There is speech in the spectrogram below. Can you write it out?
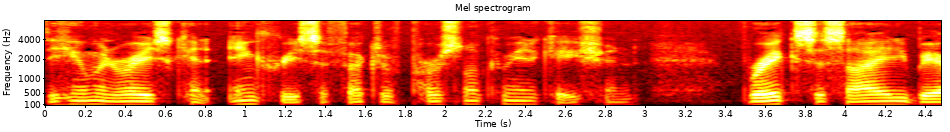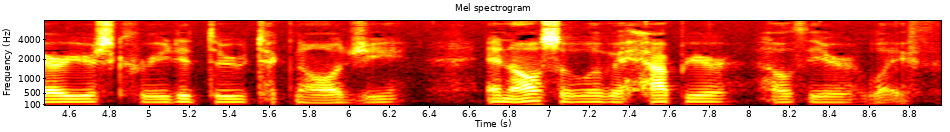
the human race can increase effective personal communication, break society barriers created through technology, and also live a happier, healthier life.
